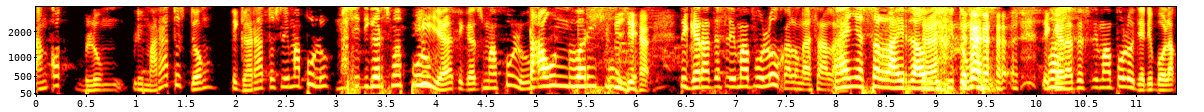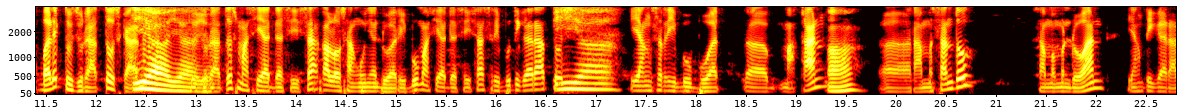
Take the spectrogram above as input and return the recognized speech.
angkot belum 500 dong, 350. Masih 350. Iya, 350. Tahun 2000. Iya, 350 kalau nggak salah. Saya nyesel lahir tahun di situ, Mas. 350 jadi bolak-balik 700 kan. Iya, iya, iya. 700 masih ada sisa kalau sangunya 2000 masih ada sisa 1300. Iya. Yang 1000 buat eh, makan Ah. eh, ramesan tuh sama mendoan, yang 300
